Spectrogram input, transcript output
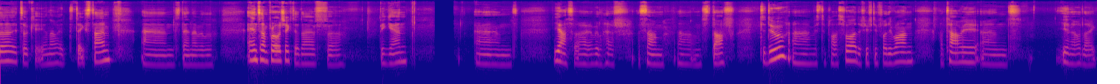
uh, it's okay you know it takes time and then I will end some project that I've uh, began. And yeah so I will have some um, stuff to do uh, with the plus 4 the 1541 Atari and you know like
